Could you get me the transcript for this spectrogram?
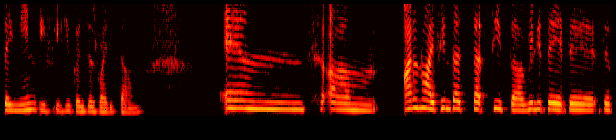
they mean if if you can just write it down. And um i don't know i think that's that's it uh, really the the the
